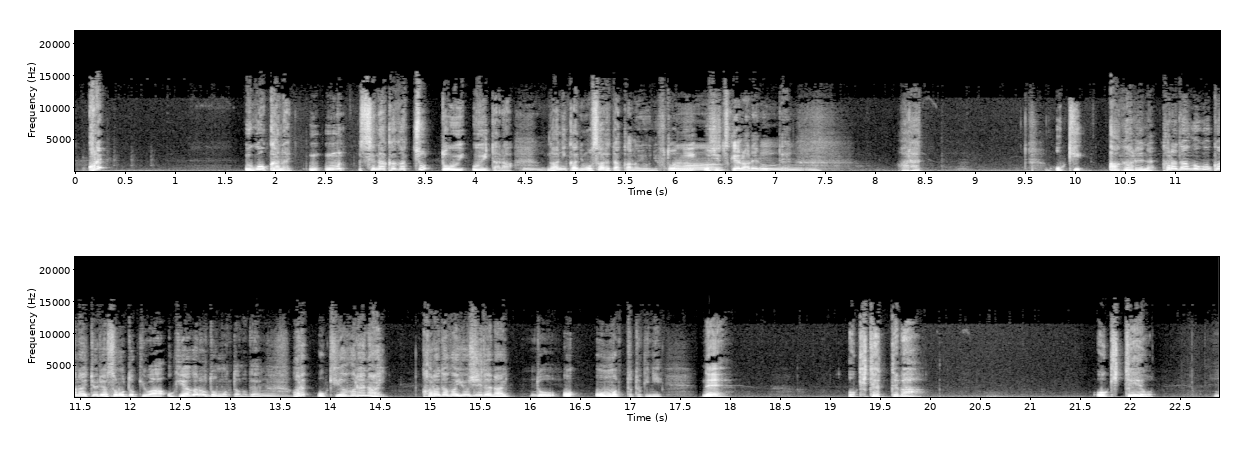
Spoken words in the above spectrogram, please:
動かない。んん背中がちょっと浮いたら、何かに押されたかのように布団に押し付けられるって。あれ？起き上がれない。体が動かないというよりはその時は起き上がろうと思ったので、あれ？起き上がれない。体がよじれないと、お思った時に、ねえ、起きてってば、起きてよ、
